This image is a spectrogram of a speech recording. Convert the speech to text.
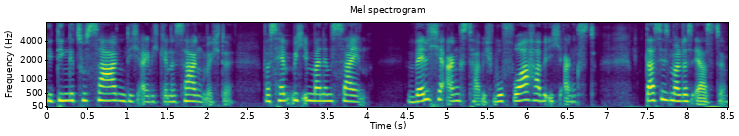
Die Dinge zu sagen, die ich eigentlich gerne sagen möchte? Was hemmt mich in meinem Sein? Welche Angst habe ich? Wovor habe ich Angst? Das ist mal das Erste.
